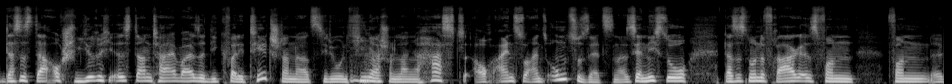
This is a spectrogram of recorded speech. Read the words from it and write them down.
dass es da auch schwierig ist, dann teilweise die Qualitätsstandards, die du in China mhm. schon lange hast, auch eins zu eins umzusetzen. Das ist ja nicht so, dass es nur eine Frage ist von, von äh,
